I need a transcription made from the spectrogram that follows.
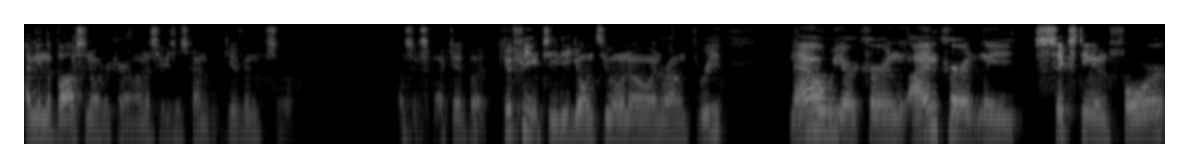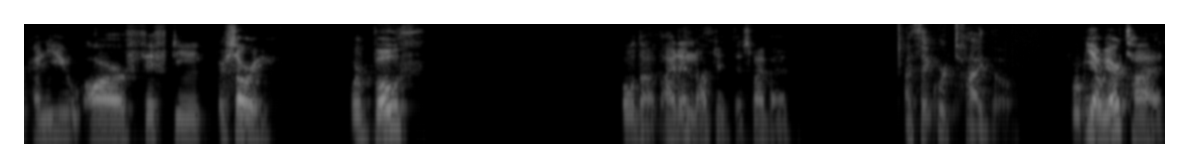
I mean, the Boston over Carolina series was kind of a given, so that was expected. But good for you, TV, going 2 0 in round 3. Now we are currently I am currently 16 and 4 and you are 15 or sorry. We're both Hold up. I didn't update this. My bad. I think we're tied though. We're- yeah, we are tied.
